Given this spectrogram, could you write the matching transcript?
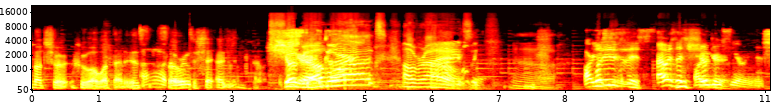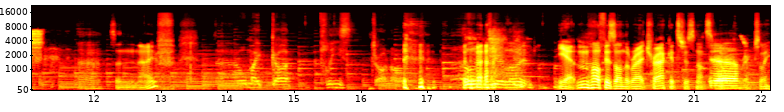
not sure who or what that is. Oh, so Karoo. to sh- uh, Sugar? Sugar. What? All right. Uh, Are What you is this? How is that Are you sugar? serious? Uh, it's a knife. uh, oh my god. Please draw normal. oh dear lord. Yeah, Mhoff is on the right track. It's just not Yeah. spelled correctly.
